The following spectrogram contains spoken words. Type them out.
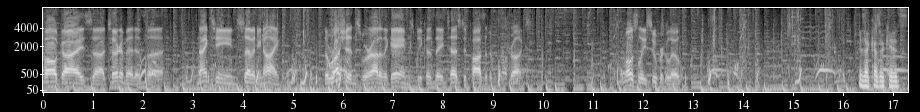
Fall Guys uh, tournament of uh, 1979. The Russians were out of the games because they tested positive for drugs. Mostly super glue. Is that because they're kids?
